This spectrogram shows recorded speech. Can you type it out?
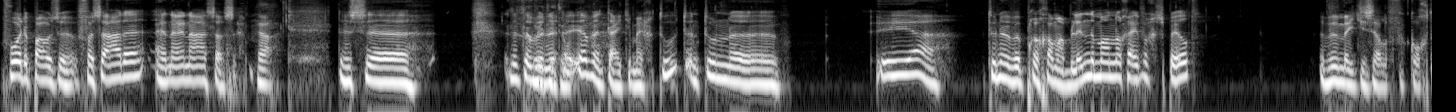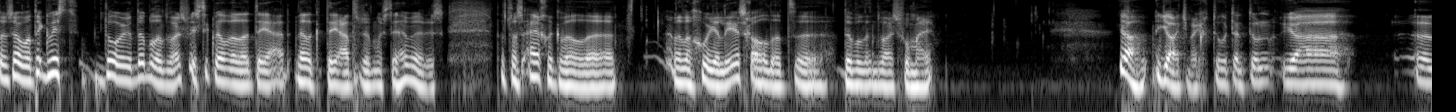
voor de pauze Façade en Erna Sassen. Ja, Dus dat hebben we, een- hebben we een tijdje mee getoerd. En toen, ja, toen hebben we het programma Blindeman nog even gespeeld. Hebben we een beetje zelf verkocht en zo. Want ik wist, door Dubbel en Dwars, wist ik wel welke theater, welke theater we moesten hebben. Dus dat was eigenlijk wel, eh, wel een goede leerschool, dat eh, Dubbel en Dwars voor mij. Ja, een jaartje mee getoerd. En toen, ja, eh,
